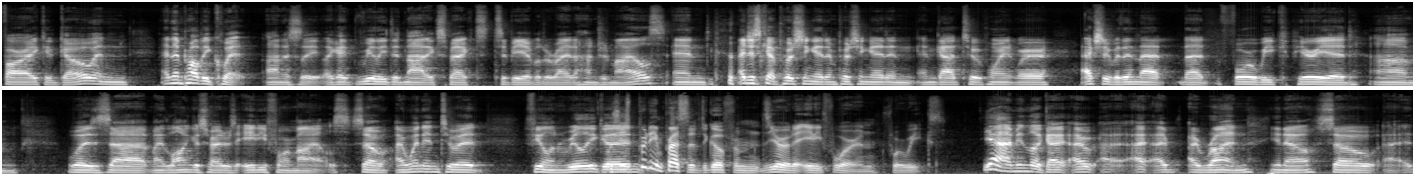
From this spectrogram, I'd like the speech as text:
far I could go and and then probably quit honestly like i really did not expect to be able to ride 100 miles and i just kept pushing it and pushing it and, and got to a point where actually within that that four week period um, was uh, my longest ride was 84 miles so i went into it feeling really good. Which is pretty impressive to go from zero to 84 in four weeks. Yeah, I mean, look, I I, I, I run, you know, so uh,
